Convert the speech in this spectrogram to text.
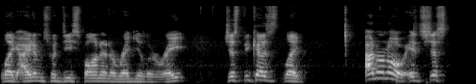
like, items would despawn at a regular rate. Just because, like, I don't know, it's just,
